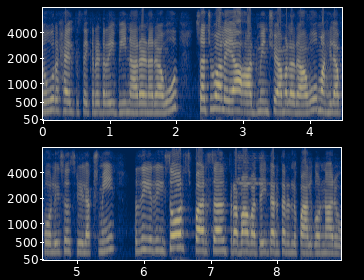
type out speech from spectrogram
Noor health secretary B Narayanarao సచివాలయ అడ్మిన్ శ్యామలరావు మహిళా police Srilakshmi resource person Prabhavathi తదితరులు పాల్గొన్నారు.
